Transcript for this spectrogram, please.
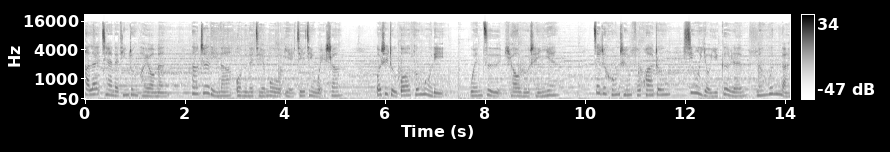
好了，亲爱的听众朋友们，到这里呢，我们的节目也接近尾声。我是主播风木里，文字飘如尘烟，在这红尘浮华中，希望有一个人能温暖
